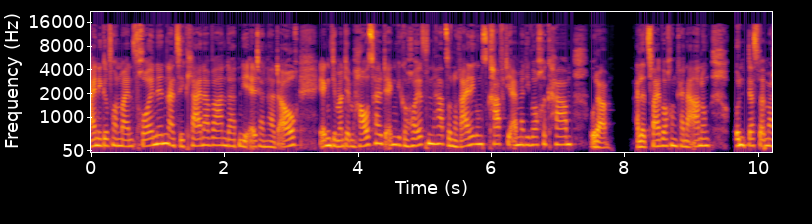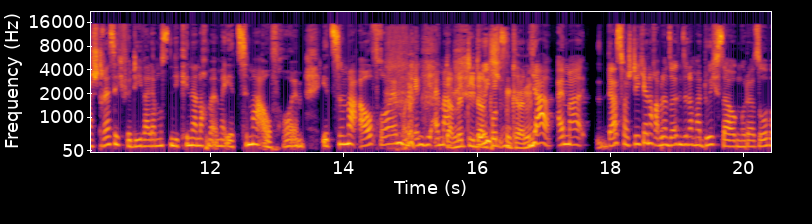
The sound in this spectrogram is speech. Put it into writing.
einige von meinen Freundinnen, als sie kleiner waren, da hatten die Eltern halt auch irgendjemand, im Haushalt irgendwie geholfen hat, so eine Reinigungskraft, die einmal die Woche kam oder alle zwei Wochen, keine Ahnung. Und das war immer stressig für die, weil da mussten die Kinder noch mal immer ihr Zimmer aufräumen. Ihr Zimmer aufräumen und irgendwie einmal damit die dann durch- putzen können. Ja, einmal, das verstehe ich ja noch, aber dann sollten sie noch mal durchsaugen oder so.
